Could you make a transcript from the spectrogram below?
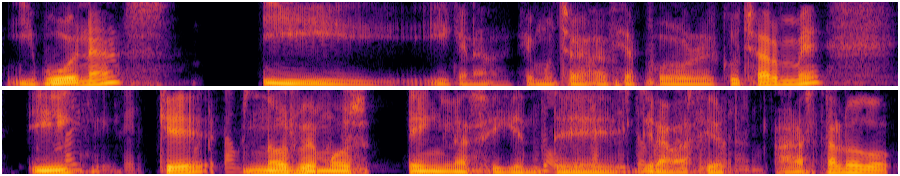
y buenas y, y que nada, que muchas gracias por escucharme y que nos vemos en la siguiente grabación. Hasta luego.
